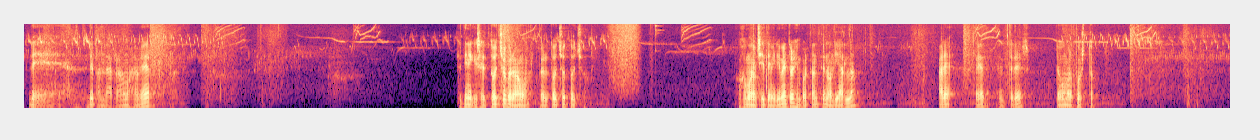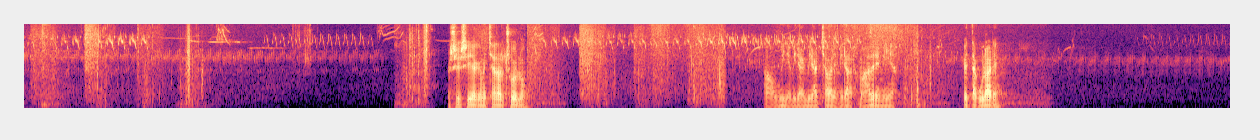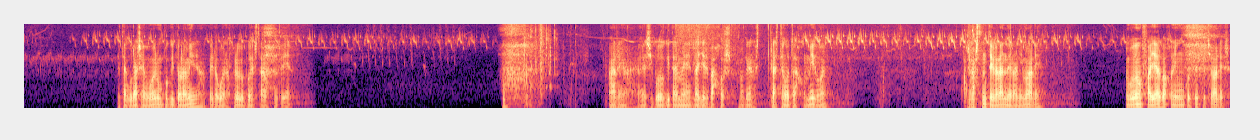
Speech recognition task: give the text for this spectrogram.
de, de pandarra. Vamos a ver. Este tiene que ser tocho, pero vamos, pero tocho, tocho. Cogemos el 7 milímetros, importante no liarla. Vale, a ver, el 3. Tengo mal puesto. No sé si sería que me echara al suelo. Ah, mira, mirar, mirar, chavales, mirar. Madre mía. Espectacular, ¿eh? Espectacular, se me mueve un poquito la mira, pero bueno, creo que puede estar bastante bien. A ver, a ver si puedo quitarme layers bajos. No creo que las tengo todas conmigo, ¿eh? Es bastante grande el animal, ¿eh? No podemos fallar bajo ningún contexto, chavales.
